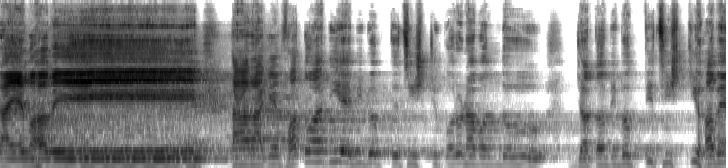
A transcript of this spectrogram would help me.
কায়েম হবে, তার আগে ফতোয়া দিয়ে বিভক্তি সৃষ্টি করো না বন্ধু। যত বিভক্তি সৃষ্টি হবে,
